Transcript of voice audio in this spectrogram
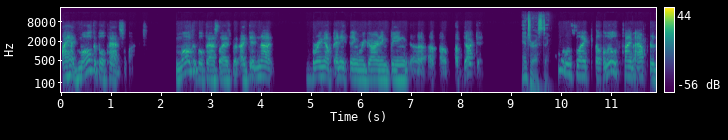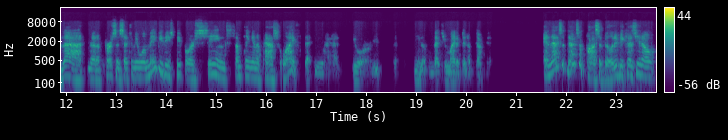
I had multiple past lives, multiple past lives, but I did not bring up anything regarding being uh, abducted. Interesting. It was like a little time after that that a person said to me, "Well, maybe these people are seeing something in a past life that you had, your, you know, that you might have been abducted." And that's that's a possibility because you know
